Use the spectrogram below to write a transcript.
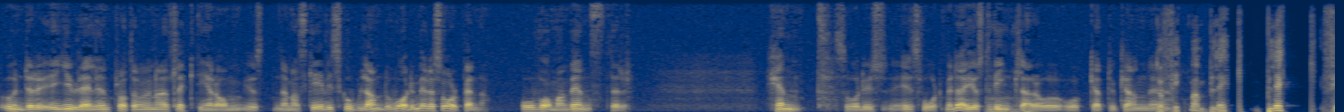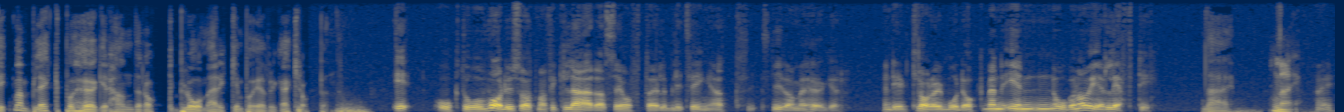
under julhelgen pratade med några släktingar om just när man skrev i skolan. Då var det med reservoarpenna. Och var man vänster hänt så var det, är det svårt med det just mm. vinklar och, och, att du kan... Då fick man bläck, bläck, fick man bläck på högerhanden och blåmärken på övriga kroppen. E, och då var det ju så att man fick lära sig ofta eller bli tvingad att skriva med höger. En del klarar ju både och. Men är någon av er lefty? Nej. Nej. Nej.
